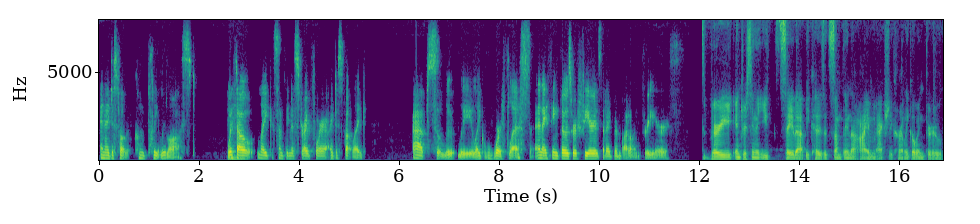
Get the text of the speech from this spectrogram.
and I just felt completely lost mm-hmm. without like something to strive for. I just felt like absolutely like worthless and I think those were fears that I'd been bottling for years. It's very interesting that you say that because it's something that I'm actually currently going through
